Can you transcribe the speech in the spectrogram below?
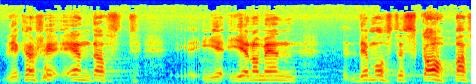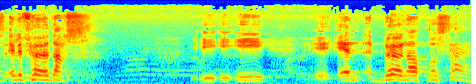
Det är kanske endast genom en... Det måste skapas eller födas i, i, i en bönatmosfär.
